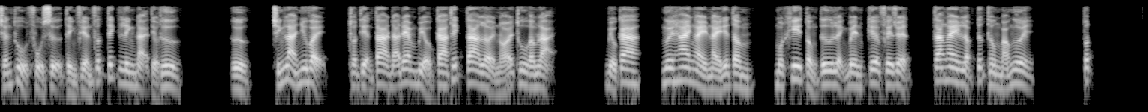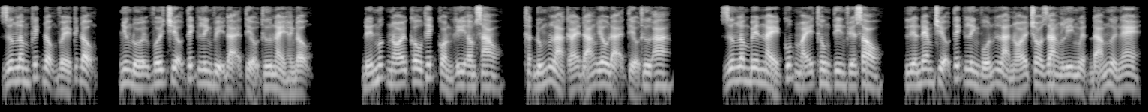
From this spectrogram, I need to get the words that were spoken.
chấn thủ phụ sự tình phiền phức tích linh đại tiểu thư. Ừ chính là như vậy, thuận tiện ta đã đem biểu ca thích ta lời nói thu âm lại. Biểu ca, ngươi hai ngày này yên tâm, một khi tổng tư lệnh bên kia phê duyệt, ta ngay lập tức thông báo ngươi. Tốt. dương lâm kích động về kích động, nhưng đối với triệu tích linh vị đại tiểu thư này hành động, đến mức nói câu thích còn ghi âm sao, thật đúng là cái đáng yêu đại tiểu thư a. Dương lâm bên này cúp máy thông tin phía sau, liền đem triệu tích linh vốn là nói cho giang ly nguyệt đám người nghe.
